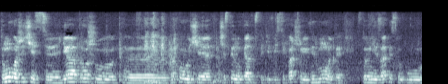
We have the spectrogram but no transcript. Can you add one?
Тому, ваша честь, е, я прошу, е, враховуючи частину 5 статті 201, відмовити стороні захисту у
